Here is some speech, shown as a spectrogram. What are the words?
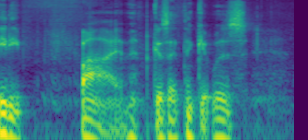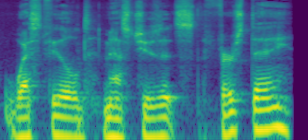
85 because i think it was westfield massachusetts the first day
